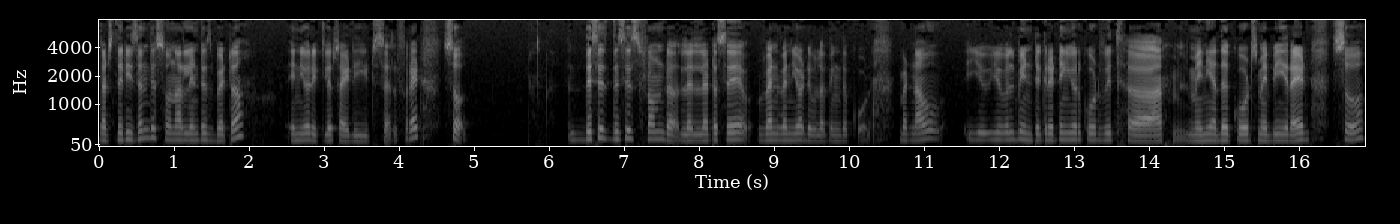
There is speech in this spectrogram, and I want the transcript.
that's the reason this sonarlint is better in your eclipse ide itself right? So this is this is from the let us say when when you are developing the code. But now you you will be integrating your code with uh, many other codes maybe right? So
